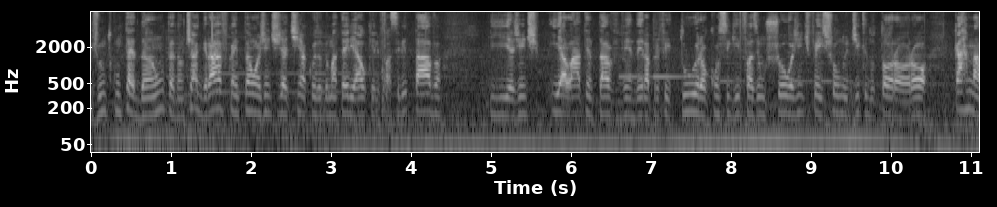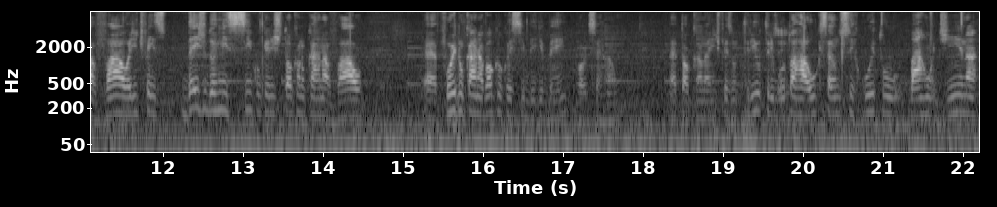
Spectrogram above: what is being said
junto com o Tedão. O Tedão tinha gráfica, então a gente já tinha a coisa do material que ele facilitava. E a gente ia lá tentar vender na prefeitura, ou conseguir fazer um show. A gente fez show no Dique do Tororó, carnaval. A gente fez desde 2005 que a gente toca no carnaval. É, foi no carnaval que eu conheci Big Ben, Valde Serrão né, tocando. A gente fez um trio, tributo Sim. a Raul, que saiu no circuito Barrondina.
